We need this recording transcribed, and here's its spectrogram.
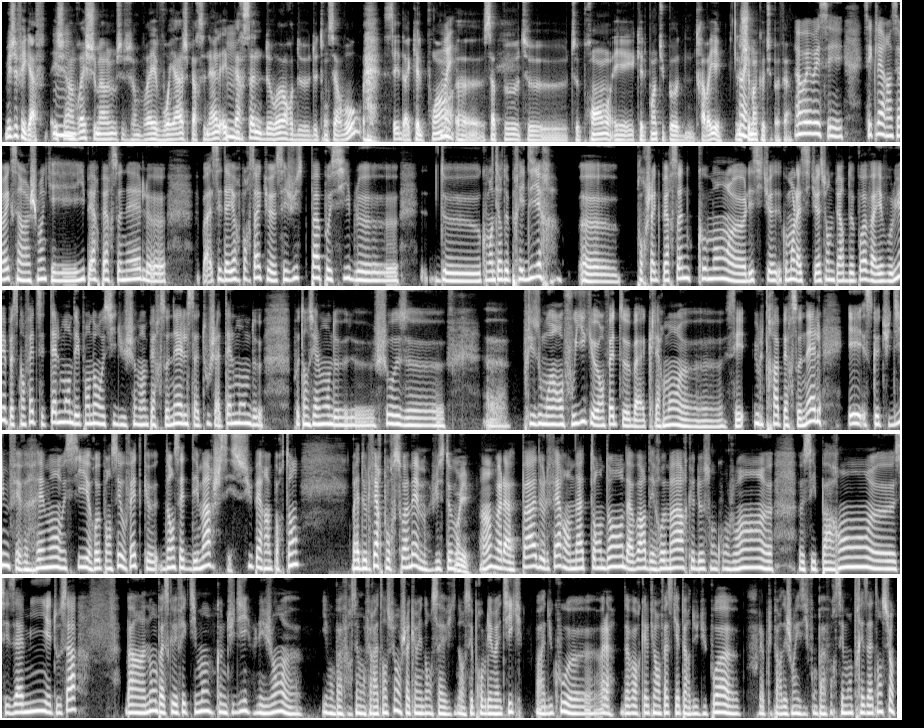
Mais j'ai fait gaffe. Et j'ai Mhm. un vrai chemin, j'ai un vrai voyage personnel. Et Mhm. personne dehors de, de ton cerveau sait à quel point Ouais. euh, ça peut te, te prendre et à quel point tu peux travailler, le Ouais. chemin que tu peux faire. Ah oui, oui, c'est c'est clair. hein. C'est vrai que c'est un chemin qui est hyper personnel. euh, bah, c'est d'ailleurs pour ça que c'est juste pas possible euh, de comment dire de prédire. euh, pour chaque personne, comment euh, les comment la situation de perte de poids va évoluer, parce qu'en fait, c'est tellement dépendant aussi du chemin personnel, ça touche à tellement de potentiellement de, de choses euh, euh, plus ou moins enfouies que en fait, bah, clairement, euh, c'est ultra personnel. Et ce que tu dis me fait vraiment aussi repenser au fait que dans cette démarche, c'est super important bah, de le faire pour soi-même, justement. Oui. Hein, voilà, pas de le faire en attendant d'avoir des remarques de son conjoint, euh, euh, ses parents, euh, ses amis et tout ça. Ben non, parce qu'effectivement, comme tu dis, les gens, euh, ils vont pas forcément faire attention. Chacun est dans sa vie, dans ses problématiques. Bah du coup, voilà, d'avoir quelqu'un en face qui a perdu du poids, la plupart des gens, ils y font pas forcément très attention.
